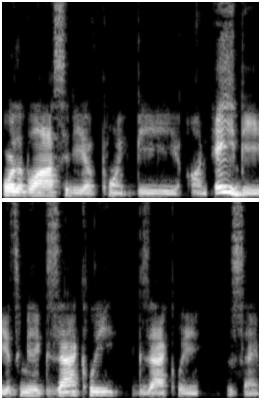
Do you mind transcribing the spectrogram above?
or the velocity of point B on AB. It's going to be exactly, exactly the same.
